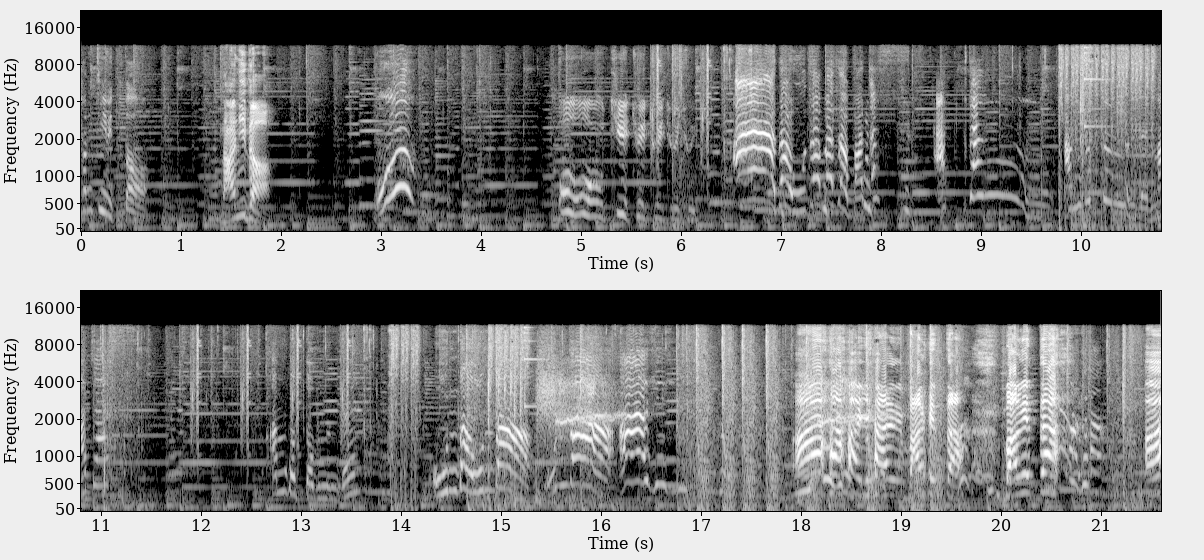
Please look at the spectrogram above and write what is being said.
한 팀 있다. 난이다. 오오 뒤에 뒤에 뒤에 뒤에 뒤에. 아, 나 오자마자 맞았어. 악당. 아무것도 없는데 맞아. 아무것도 없는데. 온다 온다 온다. 아 히히. 아, 야, 망했다. 망했다. 아.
